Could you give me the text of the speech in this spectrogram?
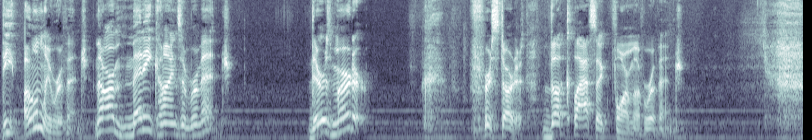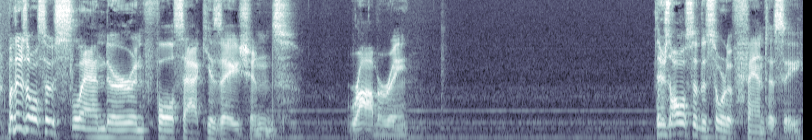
the only revenge. There are many kinds of revenge. There is murder, for starters, the classic form of revenge. But there's also slander and false accusations, robbery. There's also the sort of fantasy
